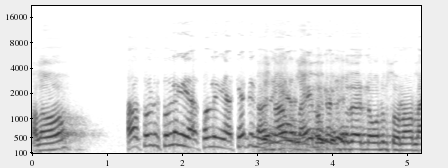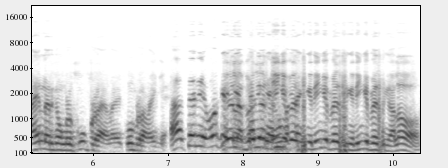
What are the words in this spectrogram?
ஹலோ? ஆ சொல்லு சொல்லுங்கய்யா சொல்லுங்கய்யா நான் ஒரு லைன்ல brother. இன்னும் ஒரு நிமிஷம் நான் ஒரு லைன்ல இருக்கேன் உங்களுக்கு கூப்பிடுறேன் கூப்பிடுறேன் வைங்க. சரி ஓகே இல்ல பிரதர் நீங்க பேசுங்க நீங்க பேசுங்க நீங்க பேசுங்க ஹலோ?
